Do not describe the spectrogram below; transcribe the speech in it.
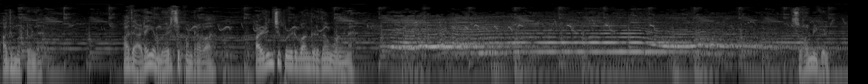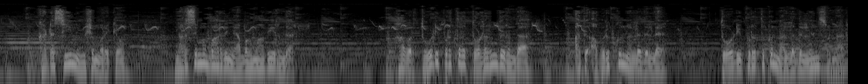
அது மட்டும் இல்ல அதை அடைய முயற்சி பண்றவா அழிஞ்சு போயிடுவாங்கிறது தான் உண்மை. சுவாமிகள் கடைசி நிமிஷம் வரைக்கும் நரசிம்ம பாரதி ஞாபகமாவே இருந்தார். அவர் தோடிப்புறத்துல தொடர்ந்து இருந்தா அது அவருக்கும் நல்லதில்ல தோடிப்புறத்துக்கும் நல்லதில்லைன்னு சொன்னார்.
